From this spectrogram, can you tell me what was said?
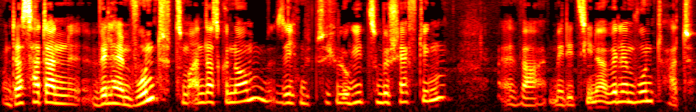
Und das hat dann Wilhelm Wundt zum Anlass genommen, sich mit Psychologie zu beschäftigen. Er war Mediziner, Wilhelm Wundt, hat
